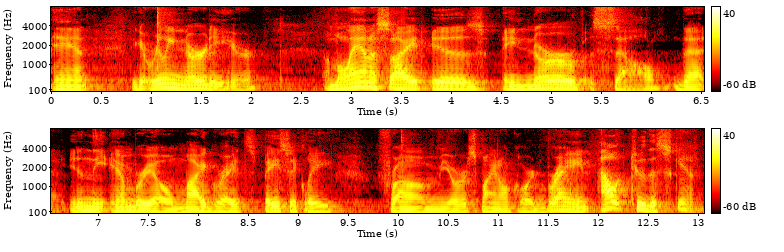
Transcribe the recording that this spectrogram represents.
And to get really nerdy here, a melanocyte is a nerve cell that in the embryo migrates basically from your spinal cord and brain out to the skin.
